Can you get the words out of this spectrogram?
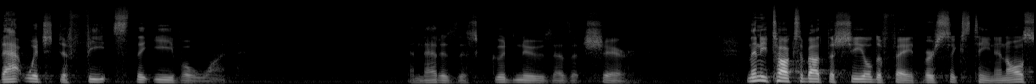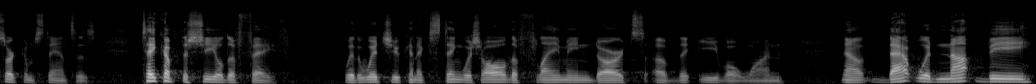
that which defeats the evil one. And that is this good news as it's shared. And then he talks about the shield of faith, verse 16. In all circumstances, take up the shield of faith with which you can extinguish all the flaming darts of the evil one. Now, that would not be,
